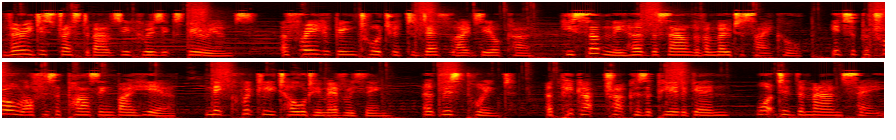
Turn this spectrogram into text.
very distressed about Ziku's experience, afraid of being tortured to death like Zioka. He suddenly heard the sound of a motorcycle. It's a patrol officer passing by here. Nick quickly told him everything. At this point, a pickup truck has appeared again. What did the man say?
